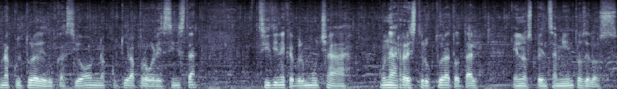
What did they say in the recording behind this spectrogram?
una cultura de educación, una cultura progresista, sí tiene que haber mucha, una reestructura total en los pensamientos de los,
